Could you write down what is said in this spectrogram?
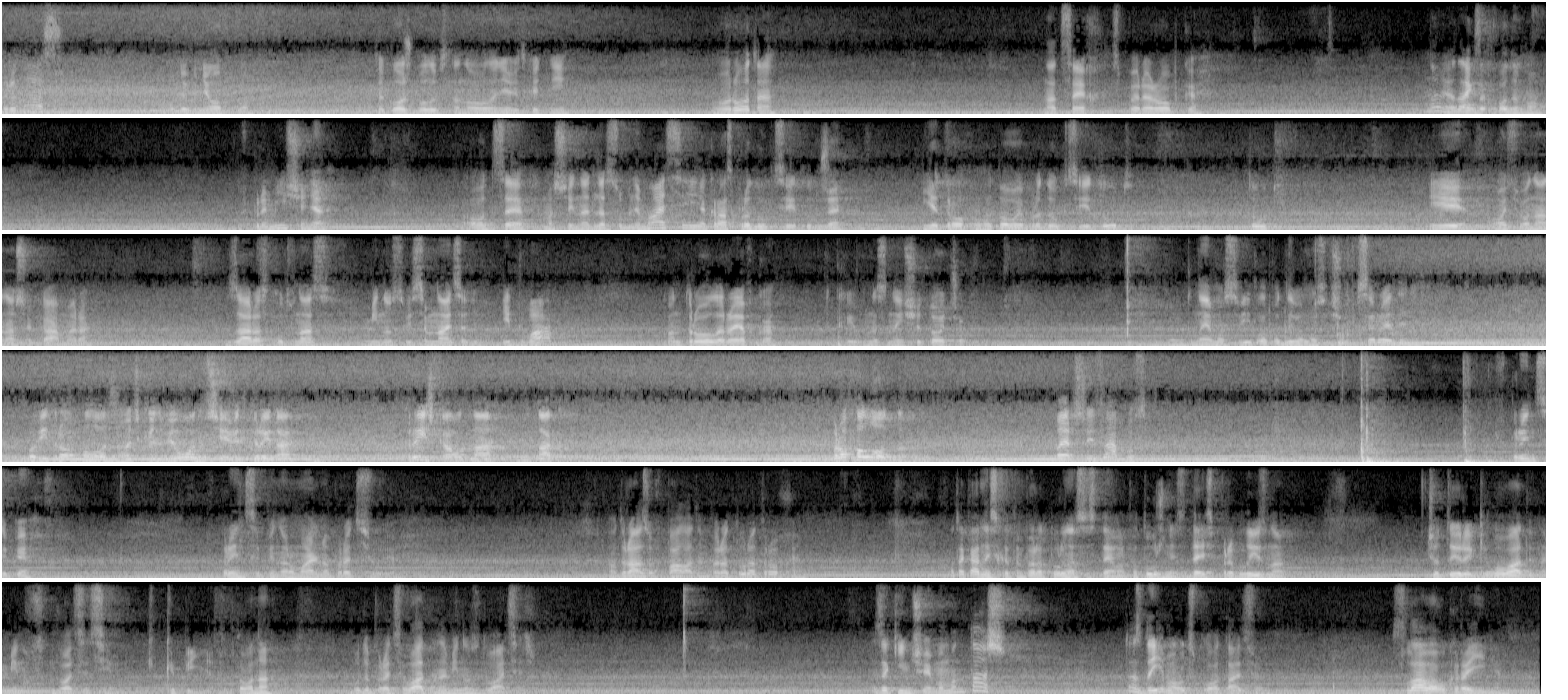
Дренаж у ливньовку. Також були встановлені відкатні ворота на цех з переробки. Ну і так заходимо в приміщення. Оце машина для сублімації якраз продукції. Тут вже є трохи готової продукції тут, тут. І ось вона наша камера. Зараз тут в нас мінус 18,2 контролер F, такий внесний щиточок. Вмкнемо світло, подивимося, що всередині. Повітроохолоджувач Кельвіон, ще відкрита кришка одна, ну так. Прохолодно. Перший запуск. В принципі, в принципі, нормально працює. Одразу впала температура трохи. Отака низькотемпературна система. Потужність десь приблизно 4 кВт на мінус 27 кипіння. Тобто вона буде працювати на мінус 20. Закінчуємо монтаж та здаємо в експлуатацію. Слава Україні!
